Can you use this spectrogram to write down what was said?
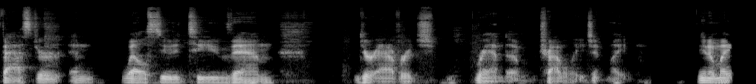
faster and well suited to you than your average random travel agent might. You know, might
